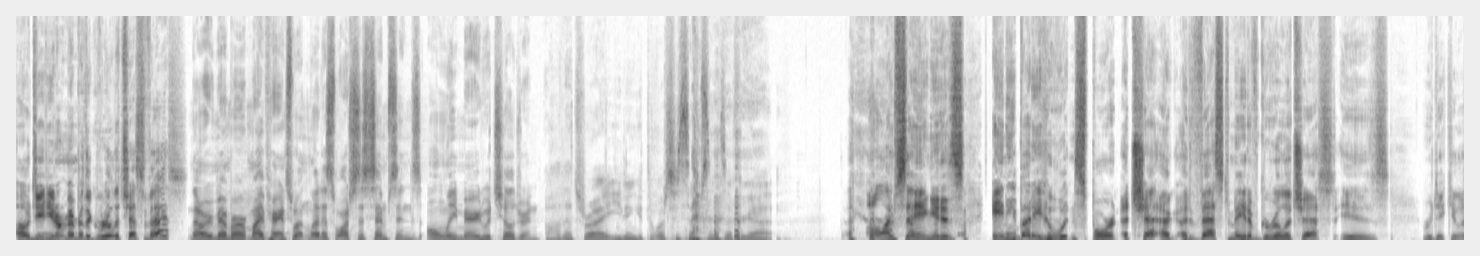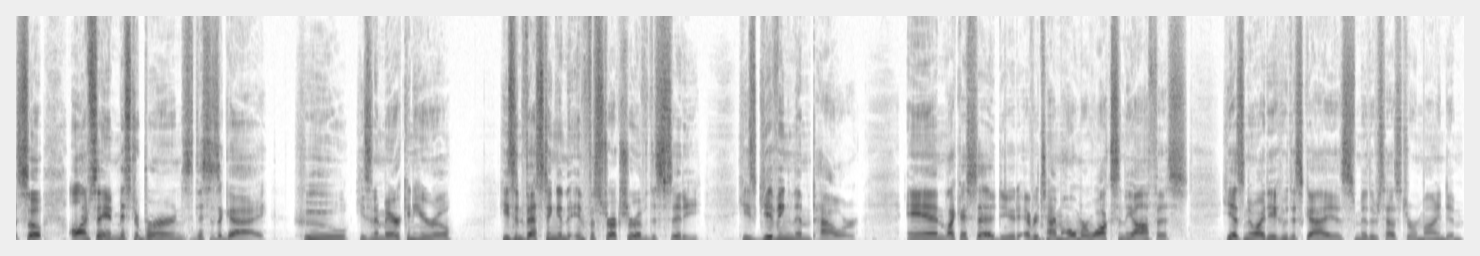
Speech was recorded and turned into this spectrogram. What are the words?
Oh, dude, you don't remember the gorilla chest vest? No, remember my parents wouldn't let us watch The Simpsons. Only Married with Children. Oh, that's right. You didn't get to watch The Simpsons. I forgot. All I'm saying is anybody who wouldn't sport a, che- a, a vest made of gorilla chest is ridiculous. So all I'm saying, Mr. Burns, this is a guy who he's an American hero. He's investing in the infrastructure of the city. He's giving them power. And like I said, dude, every time Homer walks in the office, he has no idea who this guy is. Smithers has to remind him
